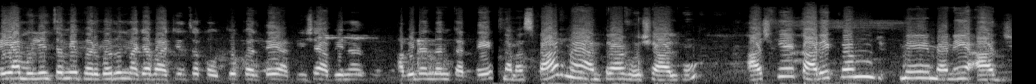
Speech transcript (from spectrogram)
हे या मुलींचं मी भरभरून माझ्या भाचींचं कौतुक करते अतिशय अभिनंदन अभिनंदन करते. नमस्कार मैं अंतरा घोषाल हूँ. आज के कार्यक्रम में मैंने आज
